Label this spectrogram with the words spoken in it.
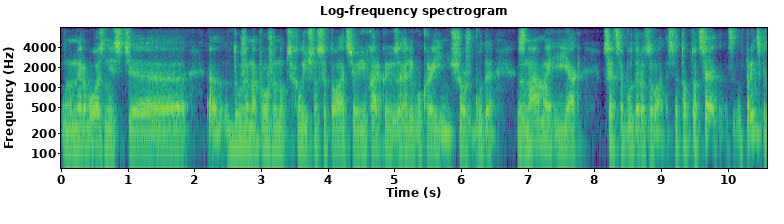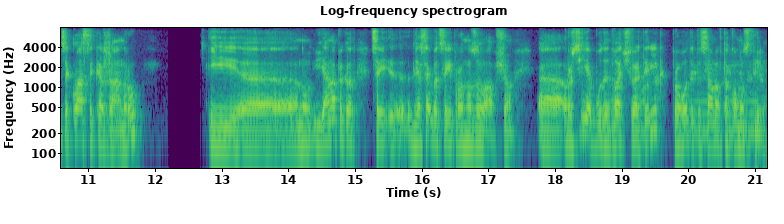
нервозність, дуже напружену психологічну ситуацію і в Харкові, взагалі в Україні. Що ж буде з нами і як все це буде розвиватися? Тобто, це в принципі це класика жанру. І е, ну я, наприклад, це е, для себе це і прогнозував, що е, Росія буде 24 рік проводити саме в такому стилі.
